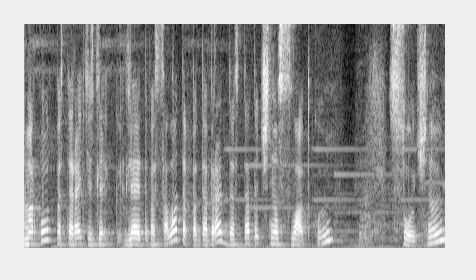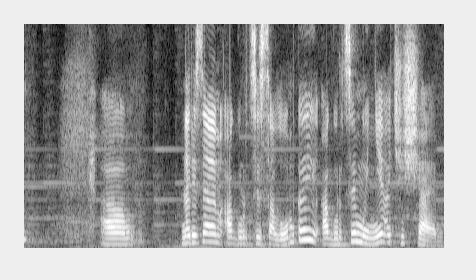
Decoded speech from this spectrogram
Морковь постарайтесь для, для этого салата подобрать достаточно сладкую, сочную. Э, нарезаем огурцы соломкой, огурцы мы не очищаем.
